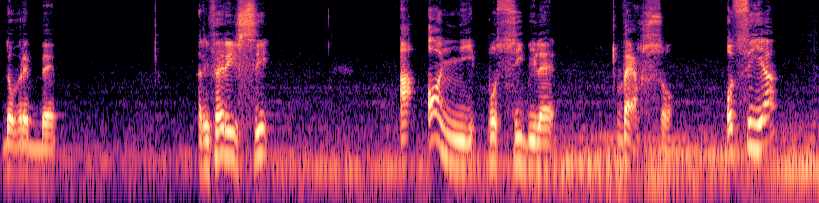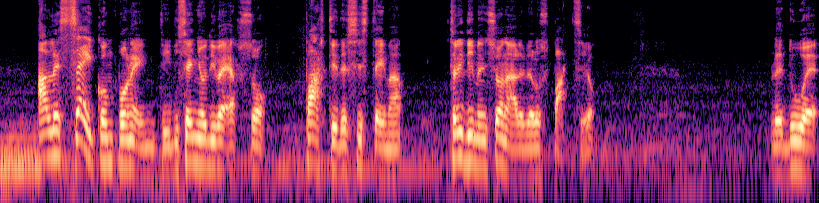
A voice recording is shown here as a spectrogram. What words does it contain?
dovrebbe riferirsi a ogni possibile verso, ossia alle sei componenti di segno diverso, parti del sistema tridimensionale dello spazio. Le due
